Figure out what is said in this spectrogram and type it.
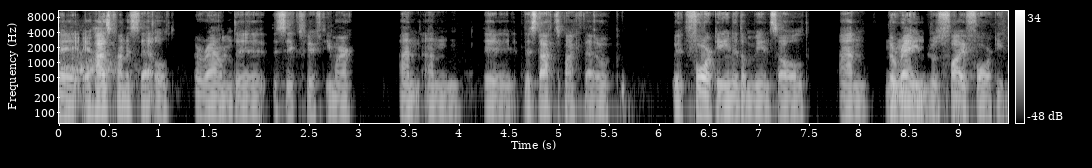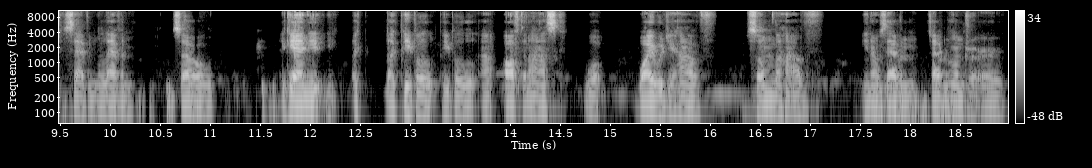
uh, it has kind of settled around the, the 650 mark, and and the the stats back that up with 14 of them being sold, and the Mhm. range was 540 to 711. So again, you, like like people people often ask, what why would you have some that have you know seven 700 or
